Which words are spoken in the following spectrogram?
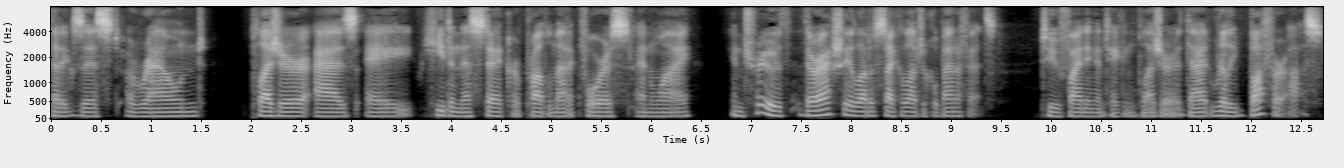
that exist around pleasure as a hedonistic or problematic force and why in truth there are actually a lot of psychological benefits to finding and taking pleasure that really buffer us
